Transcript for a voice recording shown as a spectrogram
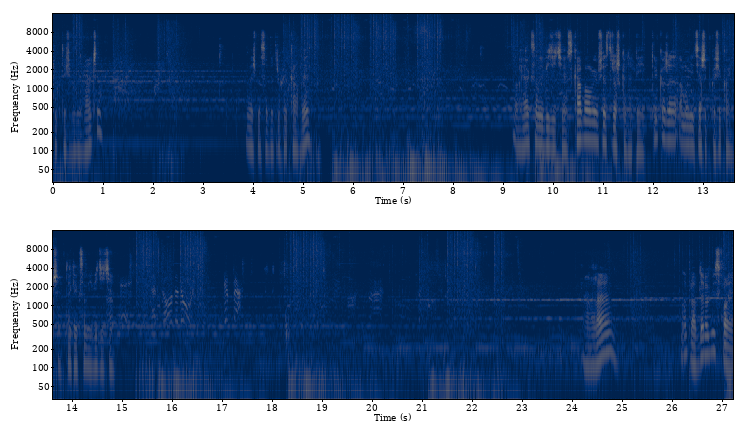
Tu ktoś w ogóle walczy? Weźmy sobie trochę kawy. O, jak sami widzicie, z kawą już jest troszkę lepiej. Tylko, że amunicja szybko się kończy, tak jak sami widzicie. Ale naprawdę robi swoje.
